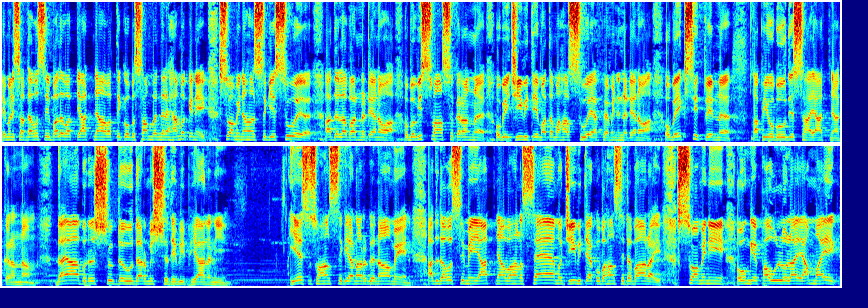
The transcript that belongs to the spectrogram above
එම නිසා දවසේ බලවත් යාඥාවත් එක්ක ඔබ සම්බන්ධ වෙන හැම කෙනෙක් ස්වාමීන් වහන්සේගේ සුවය අද ලබන්නට යනවා. ඔබ විශ්වාස කරන්න ඔබේ ජීවිතය මත මහත් සුවයක් පැමිණෙන්නට යනවා. ඔබ එක්සිත් වෙන්න අපි ඔබ උදෙසා යාඥා කරන්නම්. දයාබර ශුද්ධ වූ ධර්මිෂ්ඨ දෙවි පියාණනී යේසුස් වහන්සේගේ අනර්ග නාමයෙන් අද දවසේ මේ යාඥාව වහන සෑම ජීවිතයක් ඔබ වහන්සේට බාරයි. ස්වාමිනී ඔවුන්ගේ පවුල් වල යම් අයෙක්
